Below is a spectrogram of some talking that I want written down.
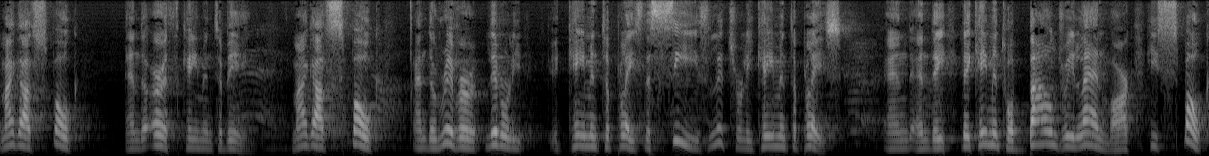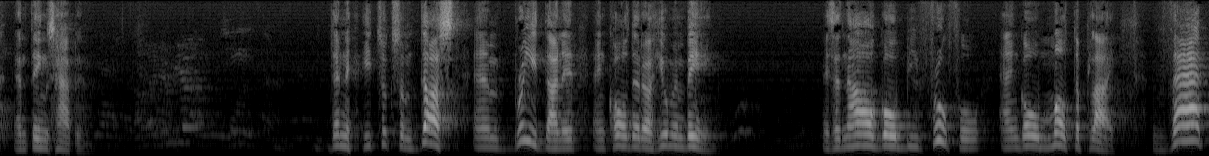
My God spoke, and the earth came into being. My God spoke, and the river literally came into place. The seas literally came into place. And, and they, they came into a boundary landmark. He spoke, and things happened. Then he took some dust and breathed on it and called it a human being. He said, Now go be fruitful and go multiply. That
